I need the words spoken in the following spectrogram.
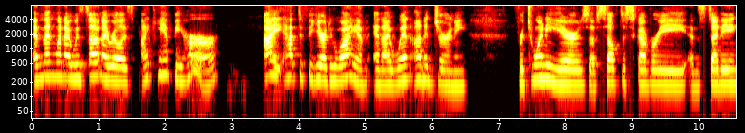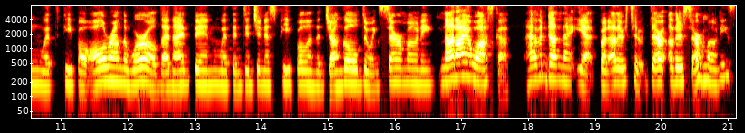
And then when I was done, I realized I can't be her. I have to figure out who I am. And I went on a journey for 20 years of self discovery and studying with people all around the world. And I've been with indigenous people in the jungle doing ceremony, not ayahuasca. I haven't done that yet, but are other ceremonies.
